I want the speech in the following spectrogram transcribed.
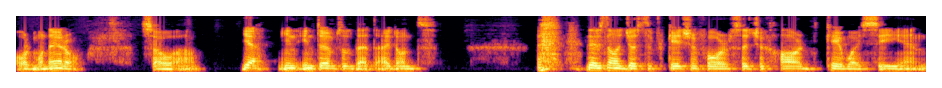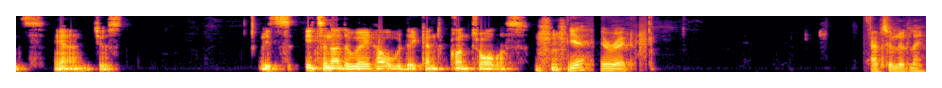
or Monero. So um, yeah, in in terms of that, I don't. there's no justification for such a hard KYC, and yeah, just it's it's another way how they can control us. Yeah, you're right. Absolutely.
